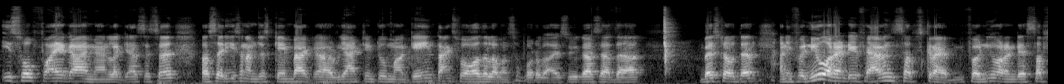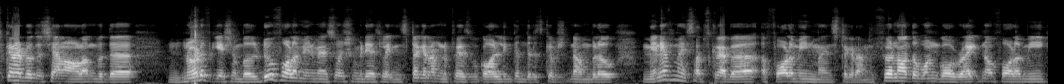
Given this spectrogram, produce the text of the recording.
he's so fire guy man. Like as i said that's the reason i'm just came back uh, reacting to him again thanks for all the love and support guys. You guys are the best out there. And if you're new around here if you haven't subscribed if you're new around here subscribe to the channel along with the notification bell. Do follow me in my social medias like instagram and facebook. All link in the description down below. Many of my subscribers uh, follow me in my instagram. If you're not the one go right now follow me.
